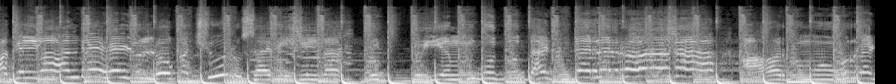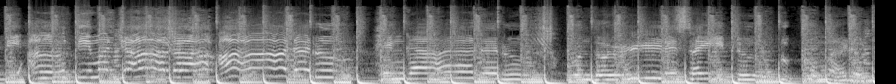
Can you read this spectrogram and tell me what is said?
ಆಗಿಲ್ಲ ಅಂದ್ರೆ ಹೇಳು, ಲೋಕ ಚೂರು ಸರಿ ಇಲ್ಲ. ದುಡ್ಡು ಎಂಬುದು ದಡ್ಡರ ರೋಗ. ಆರು ಮೂರಡಿ ಅಂತಿಮ ಜಾಗ. ಆದರು ಹೆಂಗಾದರೂ ಒಂದೊಳ್ಳೆ ಸೈಟು ಬುಕ್ ಮಾಡೋಣ.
